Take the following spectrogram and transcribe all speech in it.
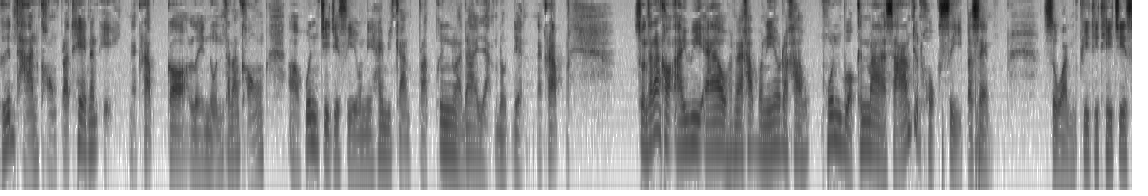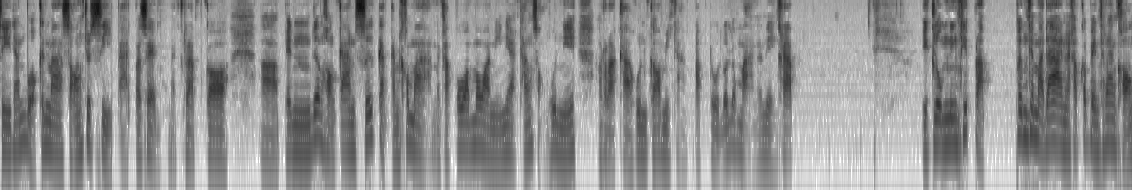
พื้นฐานของประเทศนั่นเองนะครับก็เลยหนุนทางด้านของอหุ้น GGC วันนี้ให้มีการปรับขึ้นมาได้อย่างโดดเด่นนะครับส่วนทางด้านของ IVL นะครับวันนี้ราคาหุ้นบวกขึ้นมา 3.64% ส่วน PTTGC นั้นบวกขึ้นมา 2.48%นะครับ ก็เป็นเรื่องของการซื้อกลับกันเข้ามานะครับ เพราะว่าเมื่อวานนี้เนี่ยทั้ง 2 หุ้นนี้ ราคาหุ้นก็มีการปรับตัวลดลงมานั่นเองครับ อีกกลุ่มหนึ่งที่ปรับเพิ่มขึ้นมาได้นะครับก็เป็นทางด้านของ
